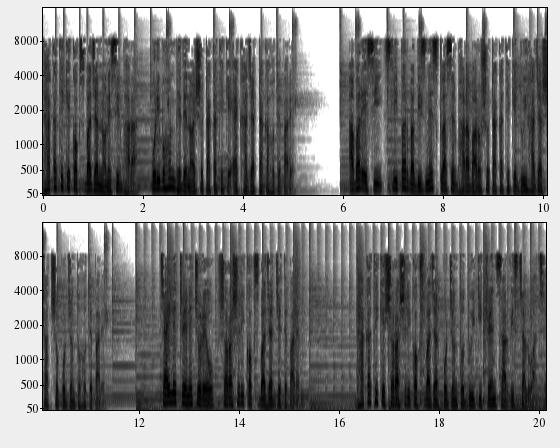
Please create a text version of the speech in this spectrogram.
ঢাকা থেকে কক্সবাজার ননেসির ভাড়া, পরিবহন ভেদে নয়শো টাকা থেকে এক হাজার টাকা হতে পারে। আবার এসি, স্লিপার বা বিজনেস ক্লাসের ভাড়া বারোশো টাকা থেকে দুই হাজার সাতশো পর্যন্ত হতে পারে। চাইলে ট্রেনে চড়েও সরাসরি কক্সবাজার যেতে পারেন। ঢাকা থেকে সরাসরি কক্সবাজার পর্যন্ত দুইটি ট্রেন সার্ভিস চালু আছে।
